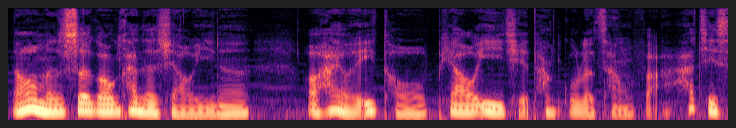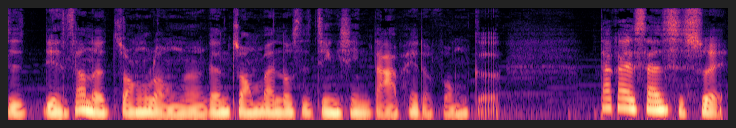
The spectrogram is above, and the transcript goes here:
然后我们的社工看着小姨呢，哦，她有一头飘逸且烫过的长发，她其实脸上的妆容呢跟装扮都是精心搭配的风格，大概三十岁。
